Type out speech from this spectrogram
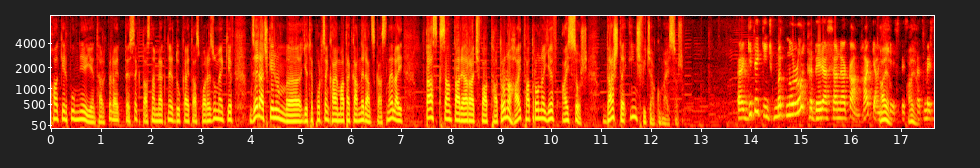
փոխակերպումնի է ենթարկվել, այդ տեսեք տասնամյակներ դուք այդ ասպարեզում եք եւ ձեր աչքերում եթե փորձենք հայմատականներ անցկացնել, այ 10-20 տարի առաջվա թատրոնը, հայ թատրոնը եւ այսօր դաշտը ինչ վիճակում է այսօր գիտեք ինչ մտնոլորտը դերասանական, հա, կյանքի էսպես ասած, մեր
